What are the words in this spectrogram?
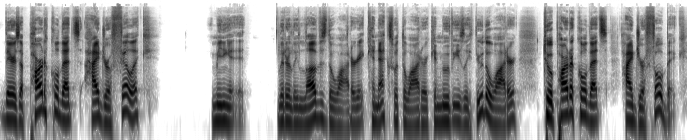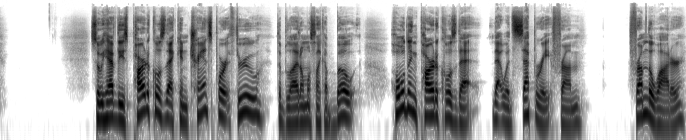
there's a particle that's hydrophilic, meaning it, it literally loves the water, it connects with the water, it can move easily through the water, to a particle that's hydrophobic. So we have these particles that can transport through the blood almost like a boat, holding particles that that would separate from from the water,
